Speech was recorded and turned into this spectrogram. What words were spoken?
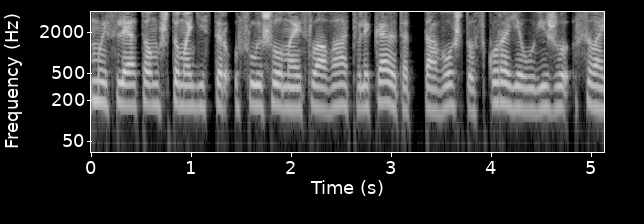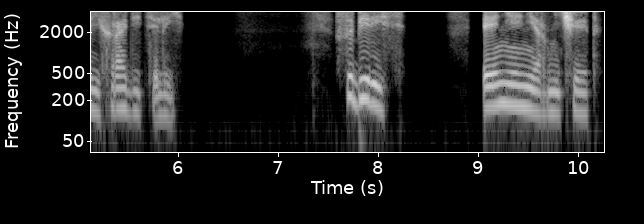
Мысли о том, что магистр услышал мои слова, отвлекают от того, что скоро я увижу своих родителей. «Соберись». Эния нервничает.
